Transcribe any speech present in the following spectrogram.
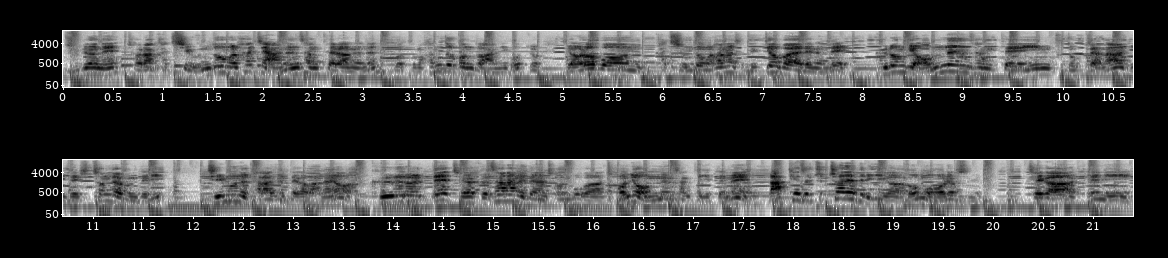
주변에 저랑 같이 운동을 하지 않은 상태라면은 그것도 뭐 한두 번도 아니고 좀 여러 번 같이 운동을 하면서 느껴봐야 되는데 그런 게 없는 상태인 구독자나 이제 시청자분들이 질문을 달아줄 때가 많아요. 그럴 때 제가 그 사람에 대한 정보가 전혀 없는 상태이기 때문에 라켓을 추천해드리기가 너무 어렵습니다. 제가 괜히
